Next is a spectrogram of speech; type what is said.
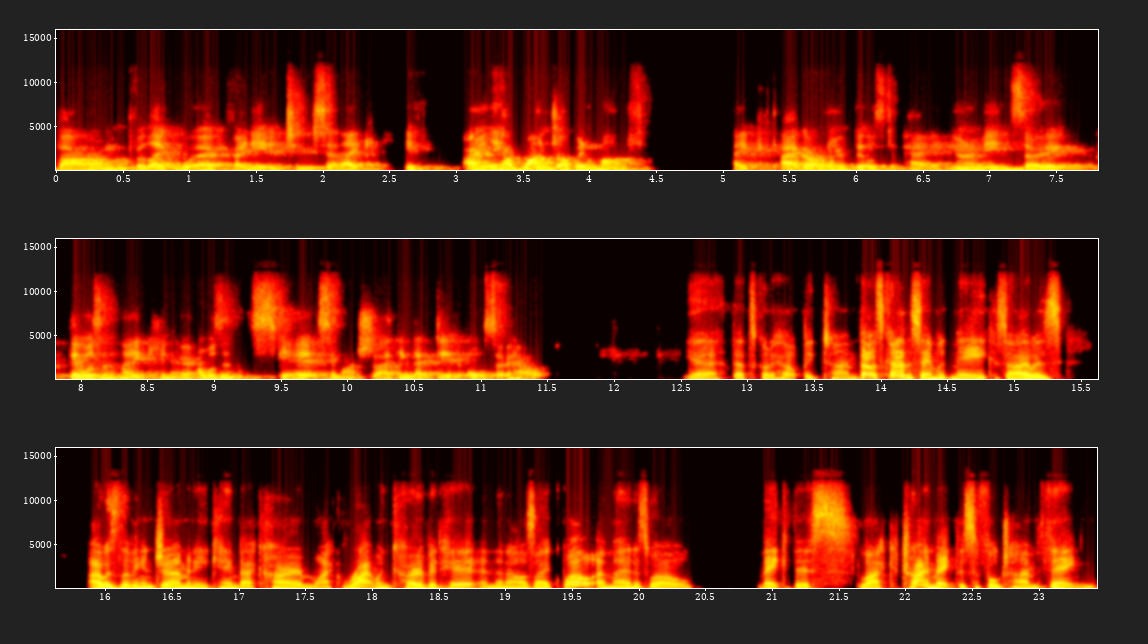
farm for like work if I needed to. So like if I only had one job in a month, like I got no bills to pay, you know what I mean? So there wasn't like, you know, I wasn't scared so much. So I think that did also help. Yeah, that's got to help big time. That was kind of the same with me because I was I was living in Germany, came back home like right when COVID hit. And then I was like, well, I might as well make this like try and make this a full-time thing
